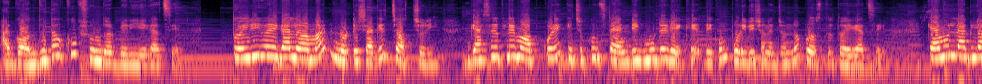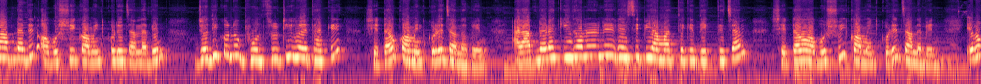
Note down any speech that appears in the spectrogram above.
আর গন্ধটাও খুব সুন্দর বেরিয়ে গেছে। তৈরি হয়ে গেল আমার নোটে শাকের চচ্চড়ি। গ্যাসের ফ্লেম অফ করে কিছুক্ষণ স্ট্যান্ডিং মুডে রেখে দেখুন পরিবেশনের জন্য প্রস্তুত হয়ে গেছে। কেমন লাগল আপনাদের অবশ্যই কমেন্ট করে জানাবেন। যদি কোনো ভুল ত্রুটি হয়ে থাকে, সেটাও কমেন্ট করে জানাবেন। আর আপনারা কি ধরনের রেসিপি আমার থেকে দেখতে চান, সেটাও অবশ্যই কমেন্ট করে জানাবেন এবং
